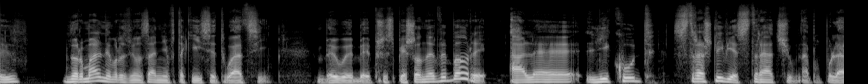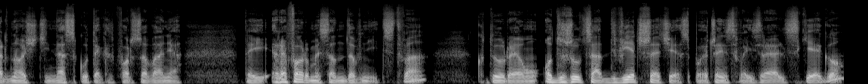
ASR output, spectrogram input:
E, normalnym rozwiązaniem w takiej sytuacji byłyby przyspieszone wybory, ale Likud straszliwie stracił na popularności na skutek forsowania tej reformy sądownictwa którą odrzuca dwie trzecie społeczeństwa izraelskiego,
